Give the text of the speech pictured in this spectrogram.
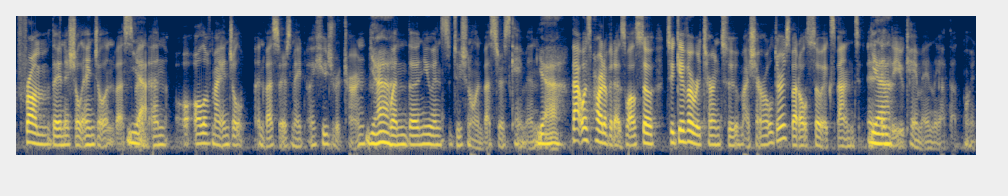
from the initial angel investment, Yeah. and all of my angel investors made a huge return. Yeah. when the new institutional investors came in. Yeah. That was part of it as well. So to give a return to my shareholders, but also expand in, Yeah. in the UK mainly at that point.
